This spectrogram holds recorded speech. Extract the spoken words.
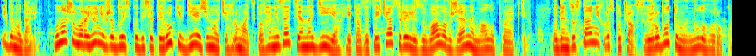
Ідемо далі. У нашому районі вже близько 10 років діє жіноча громадська організація «Надія», яка за цей час реалізувала вже немало проєктів. Один з останніх розпочав свою роботу минулого року.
